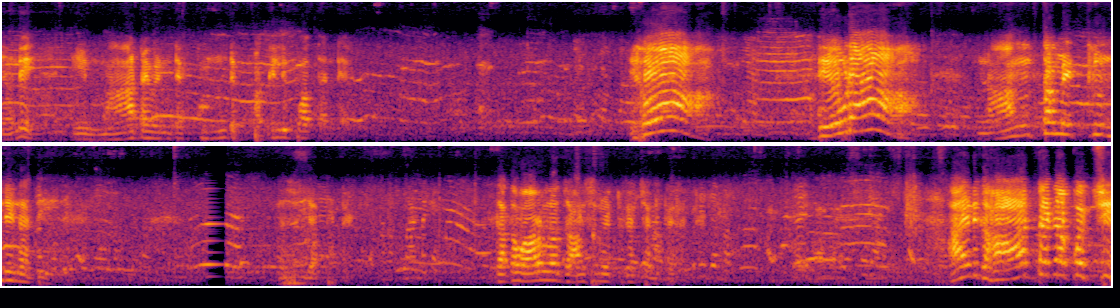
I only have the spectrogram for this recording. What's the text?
ఏమండి ఈ మాట వింటే గుండె పగిలిపోతండి ఇహో దేవుడా నా అంతం ఎట్లుండినది? చెప్పండి. గత వారంలో జాన్సన్ వ్యక్తిగా చనిపోయారు ఆయనకు ఆయనకి హార్ట్ అటాక్ వచ్చి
